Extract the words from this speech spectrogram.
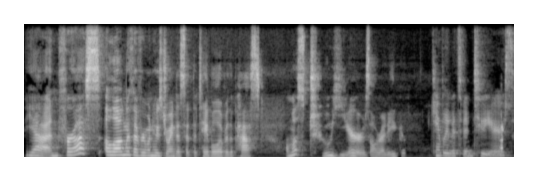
Yeah, and for us, along with everyone who's joined us at the table over the past almost two years already. I can't believe it's been two years.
